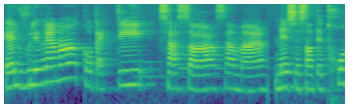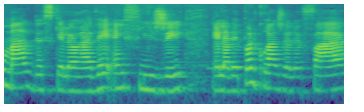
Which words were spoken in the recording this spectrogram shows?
Elle voulait vraiment contacter sa sœur, sa mère, mais elle se sentait trop mal de ce qu'elle leur avait infligé. Elle n'avait pas le courage de le faire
